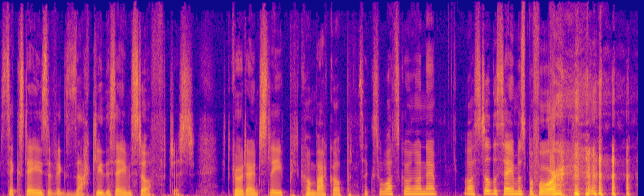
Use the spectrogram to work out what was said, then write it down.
six days of exactly the same stuff. Just you'd go down to sleep, you'd come back up. It's like, so what's going on now? Oh, still the same as before.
